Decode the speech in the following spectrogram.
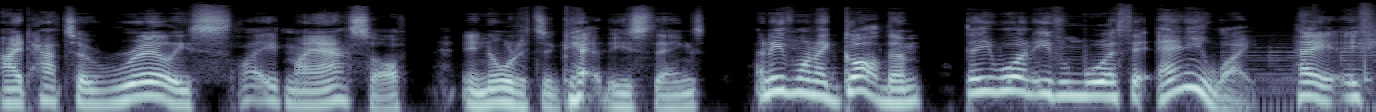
I'd had to really slave my ass off in order to get these things. And even when I got them, they weren't even worth it anyway. Hey, if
